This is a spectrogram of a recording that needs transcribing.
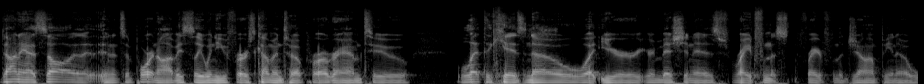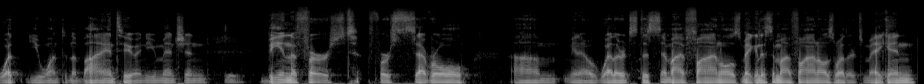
Donnie, I saw, and it's important, obviously, when you first come into a program to let the kids know what your your mission is right from the right from the jump. You know what you want them to buy into, and you mentioned yeah. being the first for several um, you know, whether it's the semifinals, making the semifinals, whether it's making,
